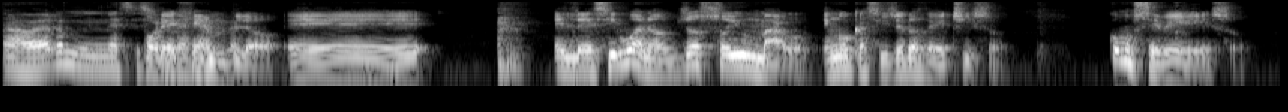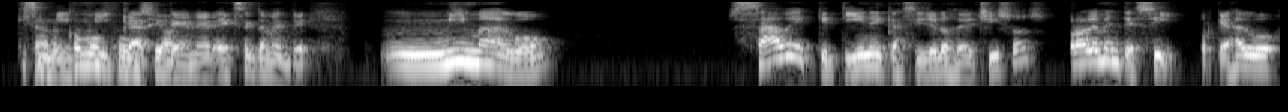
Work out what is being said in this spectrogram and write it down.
A ver, necesito Por un ejemplo, eh, el de decir, bueno, yo soy un mago, tengo casilleros de hechizo. ¿Cómo se ve eso? ¿Qué Claro, ¿cómo significa tener? Exactamente. Mi mago sabe que tiene casilleros de hechizos. Probablemente sí, porque es algo.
